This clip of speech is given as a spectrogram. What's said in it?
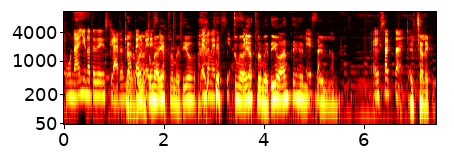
no- un año no te debes, claro, Claro, no te bueno, lo tú me habías prometido. Te lo merecías. Tú me sí. habías prometido antes el, Exacto. el, Exactamente. el chaleco.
